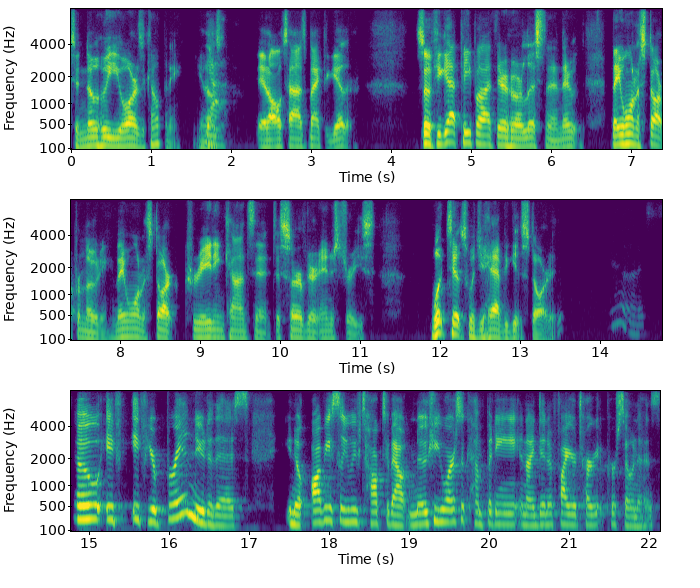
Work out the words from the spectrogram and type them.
to know who you are as a company. You know, Yeah. it all ties back together. So if you got people out there who are listening, they they want to start promoting, they want to start creating content to serve their industries. What tips would you have to get started? So if if you're brand new to this, you know, obviously we've talked about know who you are as a company and identify your target personas.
